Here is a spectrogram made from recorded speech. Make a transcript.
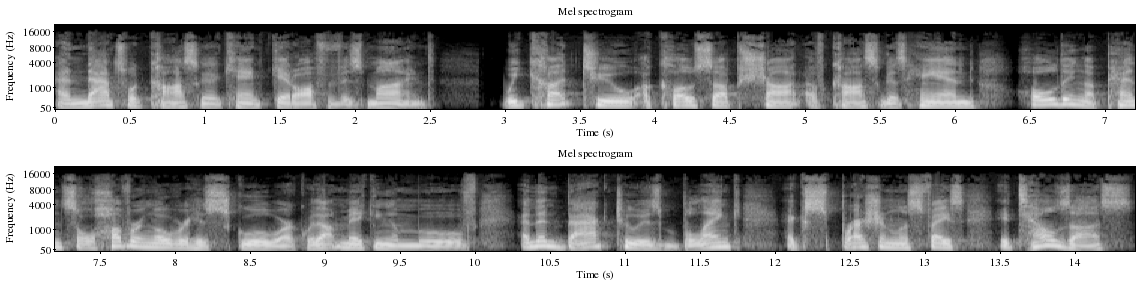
and that's what Kasuga can't get off of his mind. We cut to a close up shot of Kasuga's hand holding a pencil, hovering over his schoolwork without making a move, and then back to his blank, expressionless face. It tells us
